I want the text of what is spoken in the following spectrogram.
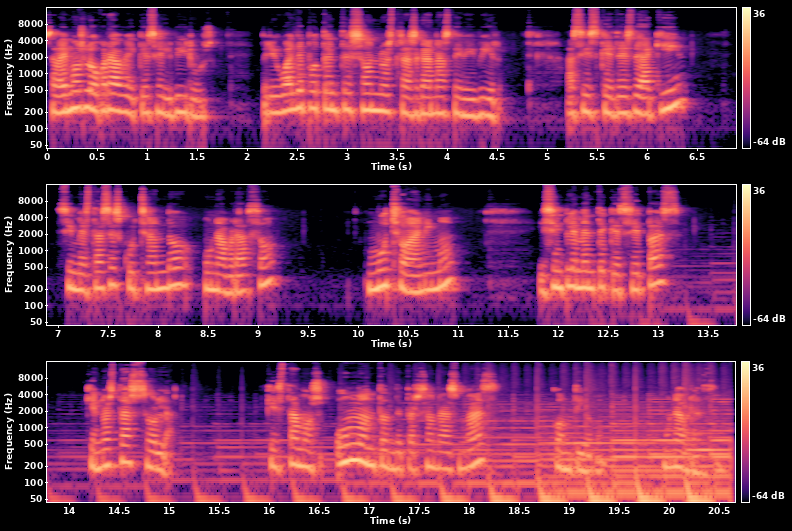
Sabemos lo grave que es el virus, pero igual de potentes son nuestras ganas de vivir. Así es que desde aquí, si me estás escuchando, un abrazo, mucho ánimo y simplemente que sepas que no estás sola, que estamos un montón de personas más contigo. Un abrazo.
